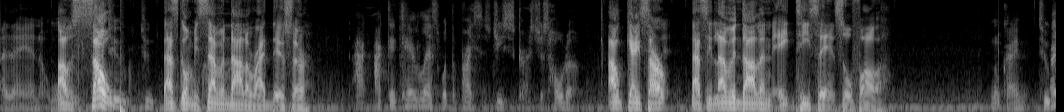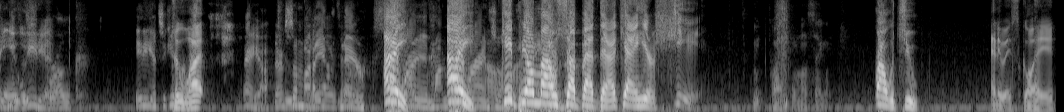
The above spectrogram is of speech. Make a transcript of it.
and then one, soap? Two, two, That's gonna be seven dollar right there, sir. I, I could care less what the price is. Jesus Christ, just hold up. Okay, sir. That's eleven dollar and eighty cents so far. Okay, two Hey, you cans of idiot. Sprunk. idiot To what? Hey, uh, there's Two somebody out there. Hey, spraying hey, grandson. keep your mouth shut back there. I can't hear shit. Quiet for one second. wrong with you? Anyways, go ahead.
